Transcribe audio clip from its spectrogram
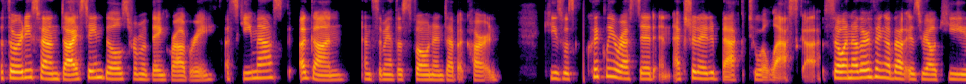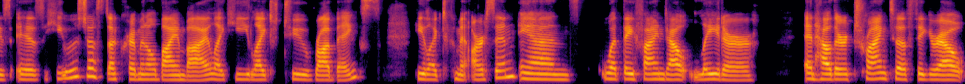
Authorities found dye stained bills from a bank robbery, a ski mask, a gun, and Samantha's phone and debit card. Keyes was quickly arrested and extradited back to Alaska. So, another thing about Israel Keyes is he was just a criminal by and by. Like, he liked to rob banks, he liked to commit arson. And what they find out later and how they're trying to figure out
